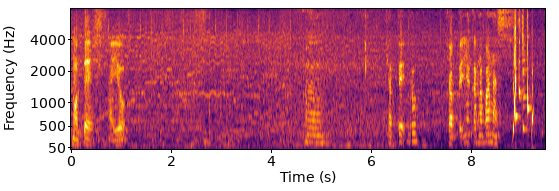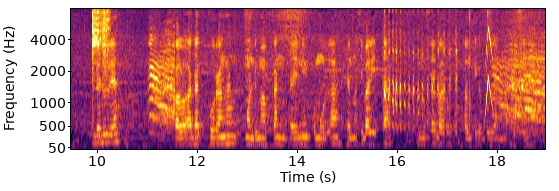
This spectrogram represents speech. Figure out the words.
Mau tes ayo. Eh, capek bro. Capeknya karena panas. Udah dulu ya. Kalau ada kekurangan mohon dimaafkan. Saya ini pemula dan masih balita. Saya baru satu tahun tiga bulan. Makasih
